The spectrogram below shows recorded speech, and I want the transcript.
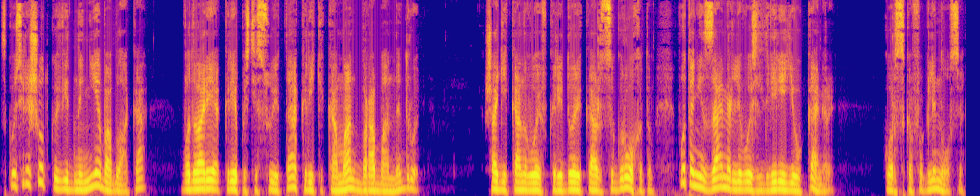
сквозь решетку видно небо, облака. Во дворе крепости суета, крики команд, барабанный дробь. Шаги конвоя в коридоре кажутся грохотом. Вот они замерли возле дверей его камеры. Корсаков оглянулся.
